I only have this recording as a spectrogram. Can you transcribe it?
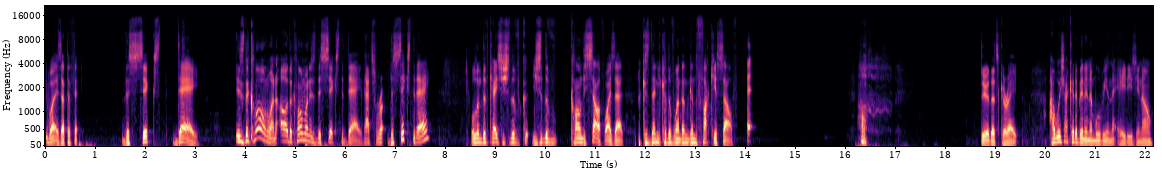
what is that? The thing? The sixth day is the clone one. Oh, the clone one is the sixth day. That's r- the sixth day. Well, in that case, you should have you should have cloned yourself. Why is that? Because then you could have went and gone fuck yourself. Eh. Dude, that's great. I wish I could have been in a movie in the '80s. You know,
